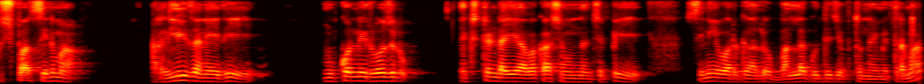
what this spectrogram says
పుష్ప సినిమా రిలీజ్ అనేది ఇంకొన్ని రోజులు ఎక్స్టెండ్ అయ్యే అవకాశం ఉందని చెప్పి సినీ వర్గాలు బల్లగుద్ది చెబుతున్నాయి మిత్రమా.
